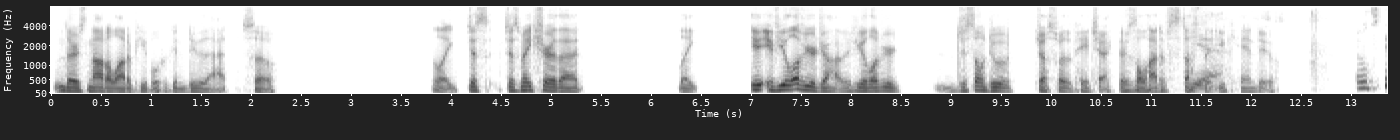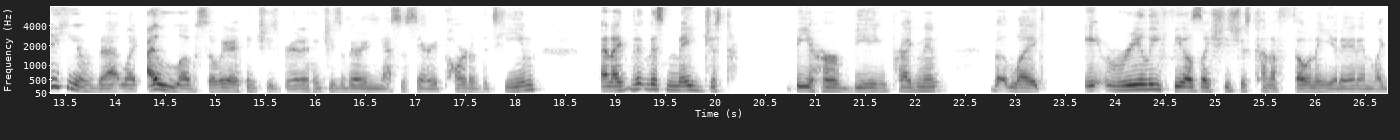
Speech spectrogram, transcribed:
there's not a lot of people who can do that so like just just make sure that like if you love your job if you love your just don't do it just for the paycheck there's a lot of stuff that you can do I mean, speaking of that, like I love Sylvia. I think she's great. I think she's a very necessary part of the team. And I think this may just be her being pregnant, but like it really feels like she's just kind of phoning it in and like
